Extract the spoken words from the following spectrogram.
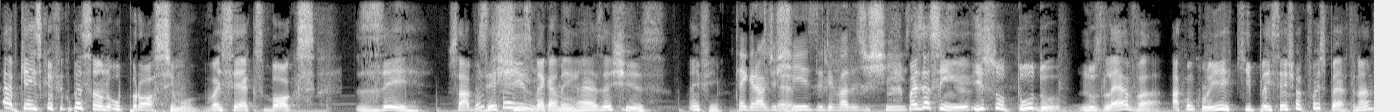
É, porque é isso que eu fico pensando. O próximo vai ser Xbox Z, sabe? ZX sei. Mega Man. É, ZX. Enfim. Integral É. de X, derivadas de X. Mas assim, isso tudo nos leva a concluir que PlayStation é que foi esperto, né?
